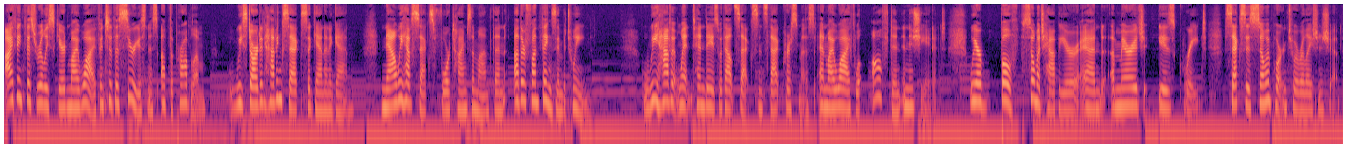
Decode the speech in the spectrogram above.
I think this really scared my wife into the seriousness of the problem. We started having sex again and again. Now we have sex four times a month and other fun things in between. We haven't went 10 days without sex since that Christmas, and my wife will often initiate it. We are both so much happier, and a marriage is great. Sex is so important to a relationship.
